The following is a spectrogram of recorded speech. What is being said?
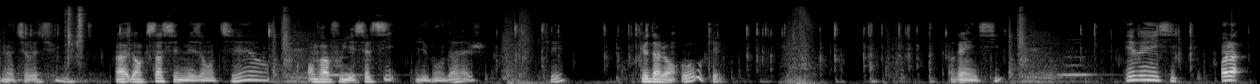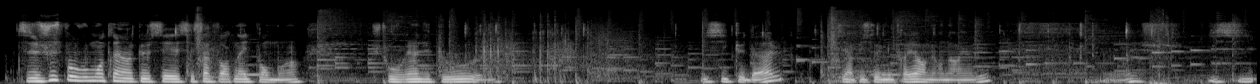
Il m'a tiré dessus. mais- Voilà, donc ça, c'est une maison entière. On va fouiller celle-ci. Du bandage. Ok. Que dalle en haut, ok. Rien ici. Et rien ici. Voilà. C'est juste pour vous montrer hein, que c'est c'est ça Fortnite pour moi. hein. Je trouve rien du tout. euh. Ici, que dalle. C'est un pistolet mitrailleur, mais on n'a rien vu. Wesh. Ici.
